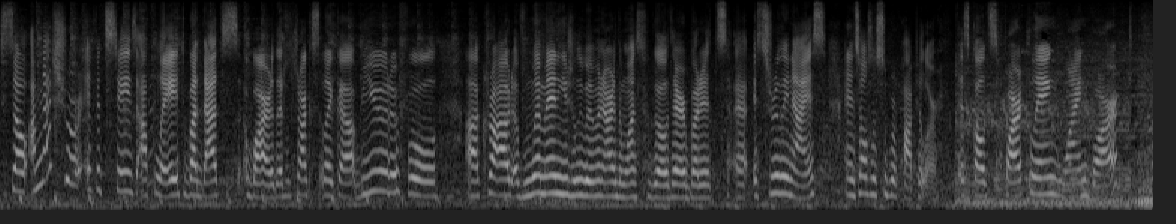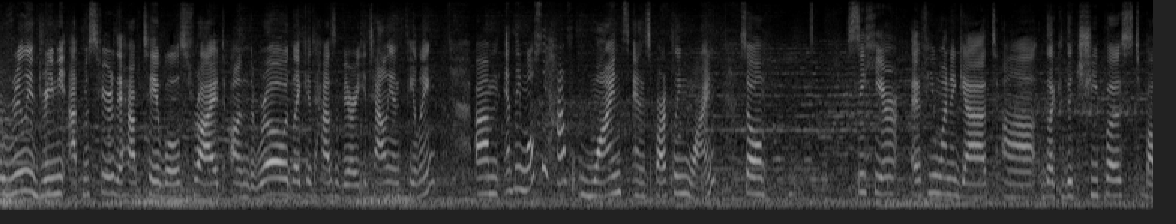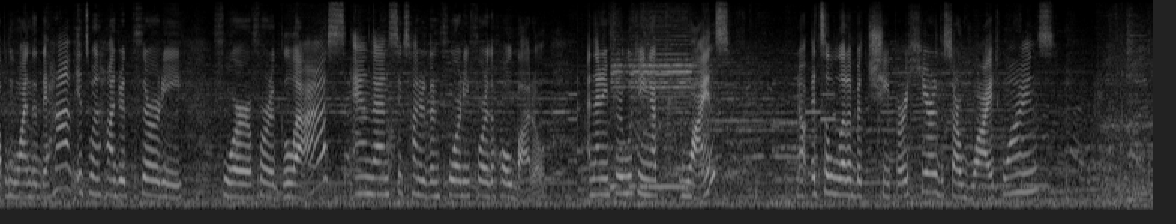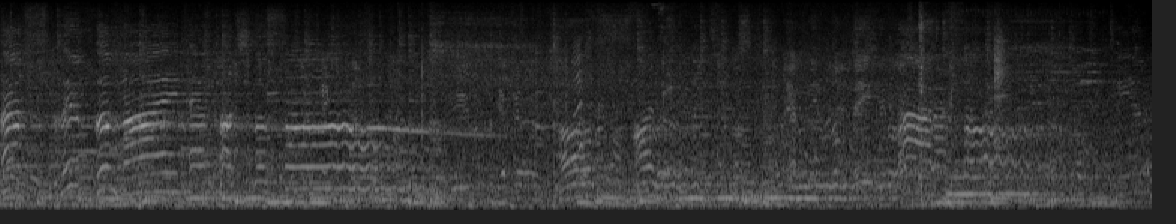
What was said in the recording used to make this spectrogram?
So I'm not sure if it stays up late, but that's a bar that attracts like a beautiful uh, crowd of women. Usually women are the ones who go there, but it's, uh, it's really nice and it's also super popular. It's called Sparkling Wine Bar. A really dreamy atmosphere. They have tables right on the road, like it has a very Italian feeling. Um, and they mostly have wines and sparkling wine. So see here, if you want to get uh, like the cheapest bubbly wine that they have, it's 130 for, for a glass and then 640 for the whole bottle. And then if you're looking at wines, Now it's a little bit cheaper here. These are white wines.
